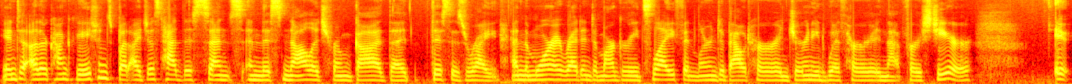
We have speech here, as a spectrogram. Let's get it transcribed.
into other congregations, but I just had this sense and this knowledge from God that this is right. And the more I read into Marguerite's life and learned about her and journeyed with her in that first year, it,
